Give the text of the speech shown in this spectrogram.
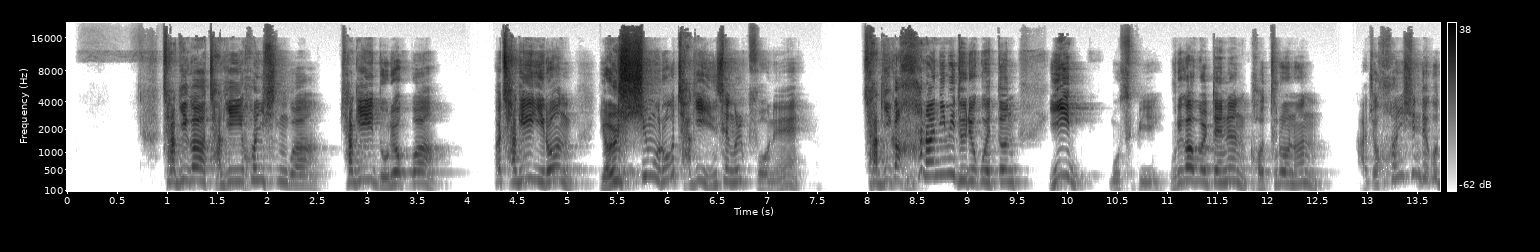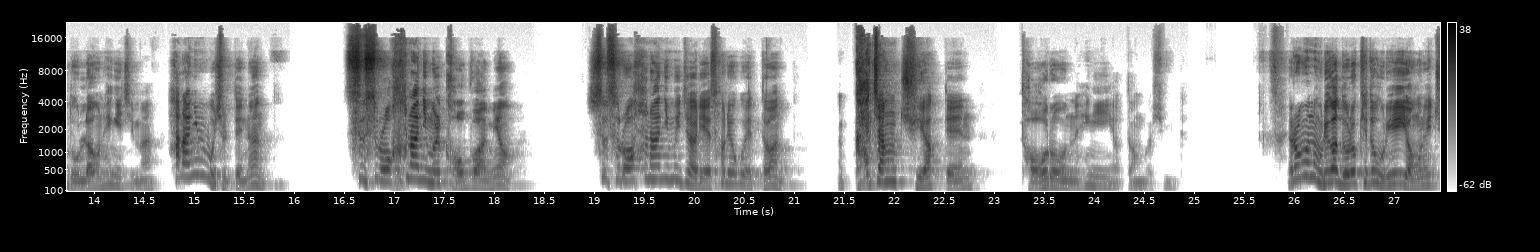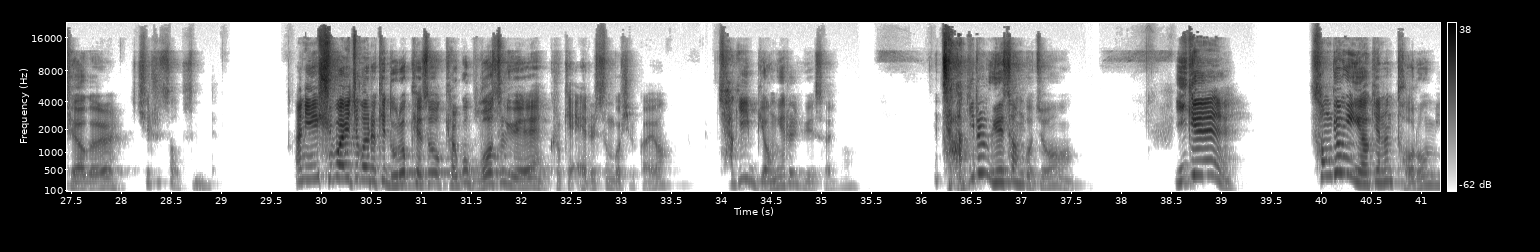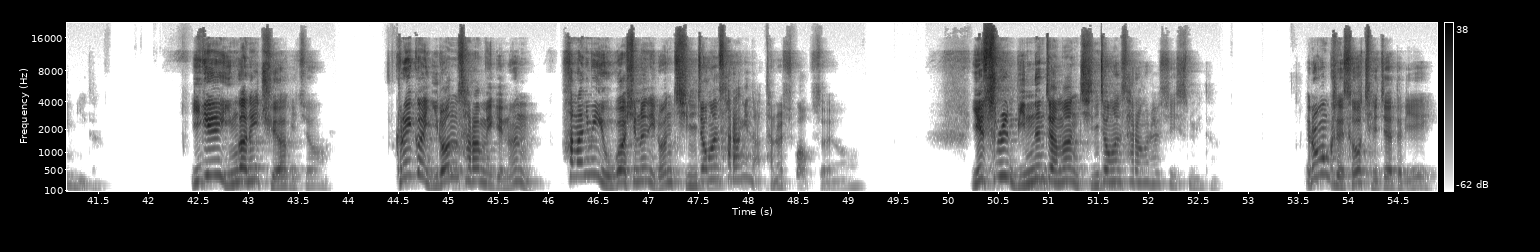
자기가 자기 헌신과 자기 노력과 자기 이런 열심으로 자기 인생을 구원해 자기가 하나님이 되려고 했던 이 모습이 우리가 볼 때는 겉으로는 아주 헌신되고 놀라운 행위지만 하나님이 보실 때는 스스로 하나님을 거부하며 스스로 하나님의 자리에 서려고 했던 가장 죄악된 더러운 행위였던 것입니다. 여러분 우리가 노력해도 우리의 영혼의 죄악을 치를 수 없습니다. 아니 슈바이처가 이렇게 노력해서 결국 무엇을 위해 그렇게 애를 쓴 것일까요? 자기 명예를 위해서요. 자기를 위해서 한 거죠. 이게 성경이 이야기하는 더러움입니다. 이게 인간의 죄악이죠. 그러니까 이런 사람에게는 하나님이 요구하시는 이런 진정한 사랑이 나타날 수가 없어요. 예수를 믿는 자만 진정한 사랑을 할 수 있습니다. 여러분, 그래서 제자들이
